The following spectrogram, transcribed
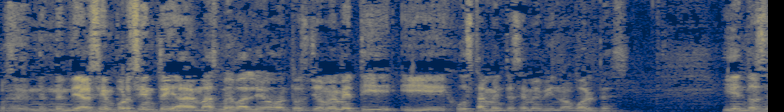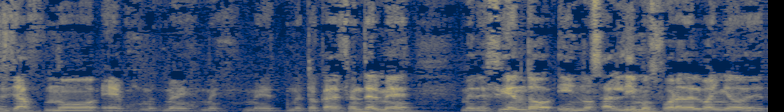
pues, entendía al 100% y además me valió, entonces yo me metí y justamente se me vino a golpes. Y entonces ya no, eh, me, me- me- me toca defenderme, me defiendo y nos salimos fuera del baño de,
